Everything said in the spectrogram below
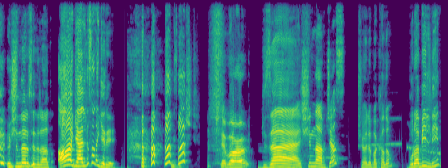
Işınlarım seni rahat. Aa geldi sana geri. İşte bu. Güzel. Şimdi ne yapacağız? Şöyle bakalım. Bura bildiğin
